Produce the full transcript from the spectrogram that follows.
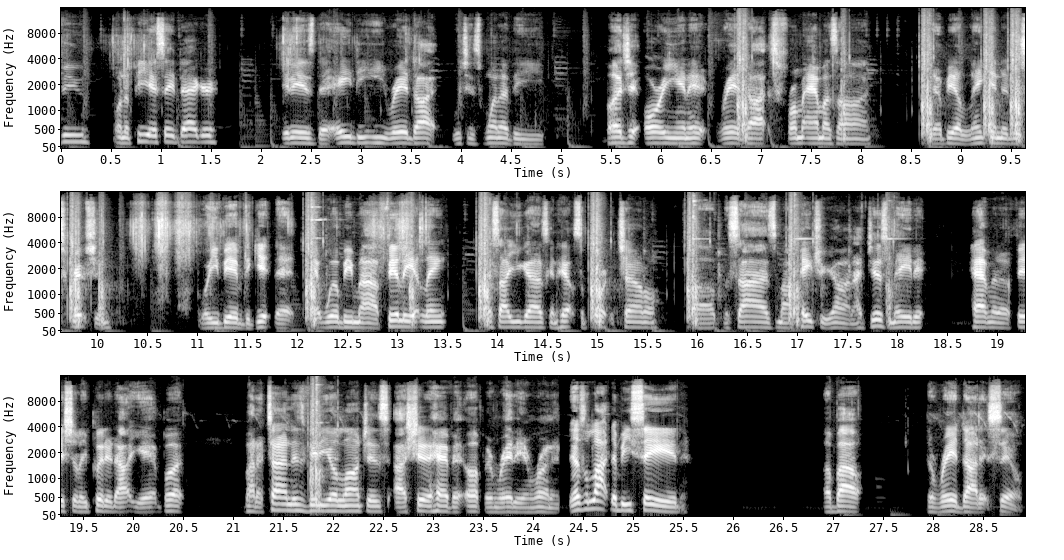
review on the PSA Dagger. It is the ADE Red Dot, which is one of the budget-oriented red dots from Amazon. There'll be a link in the description where you'll be able to get that. That will be my affiliate link. That's how you guys can help support the channel. Uh, besides my Patreon, I just made it. Haven't officially put it out yet, but by the time this video launches, I should have it up and ready and running. There's a lot to be said about the red dot itself.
